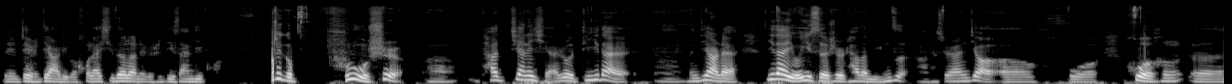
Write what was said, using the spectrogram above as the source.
那这是第二帝国，后来希特勒那个是第三帝国。这个普鲁士啊，它建立起来之后，第一代，嗯，跟第二代，第一代有意思的是它的名字啊，它虽然叫呃霍霍亨，呃，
